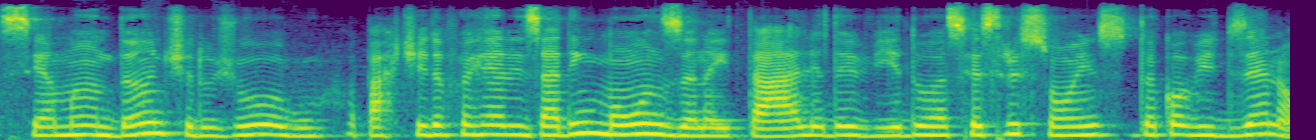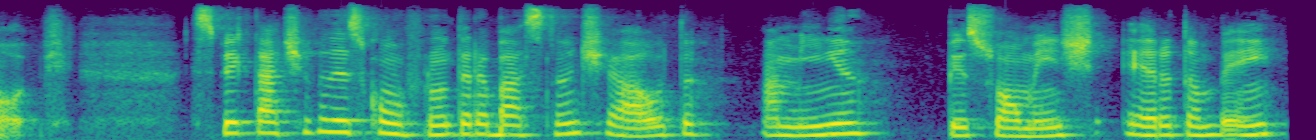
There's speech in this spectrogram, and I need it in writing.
ser a mandante do jogo, a partida foi realizada em Monza, na Itália, devido às restrições da Covid-19. A expectativa desse confronto era bastante alta, a minha, pessoalmente, era também,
